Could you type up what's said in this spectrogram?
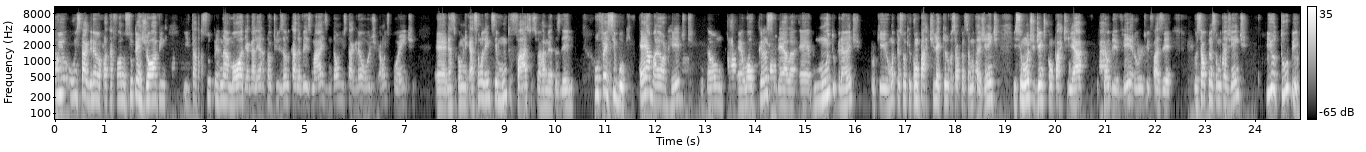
O, o Instagram, uma plataforma super jovem e está super na moda e a galera está utilizando cada vez mais. Então, o Instagram hoje é um expoente é, nessa comunicação, além de ser muito fácil as ferramentas dele. O Facebook é a maior rede, então é, o alcance dela é muito grande, porque uma pessoa que compartilha aquilo, você alcança muita gente, e se um monte de gente compartilhar, que é o dever hoje fazer, você alcança muita gente. E YouTube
